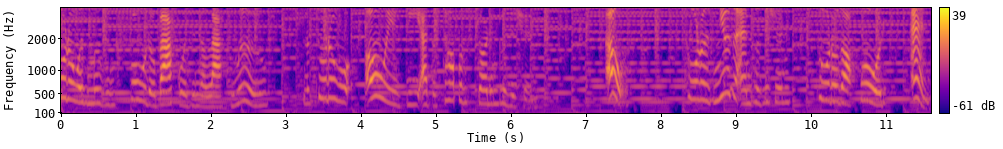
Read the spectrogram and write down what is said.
turtle was moving forward or backwards in the last move, the turtle will always be at the top of starting position. Else, turtle is near the end position, turtle dot forward, end.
